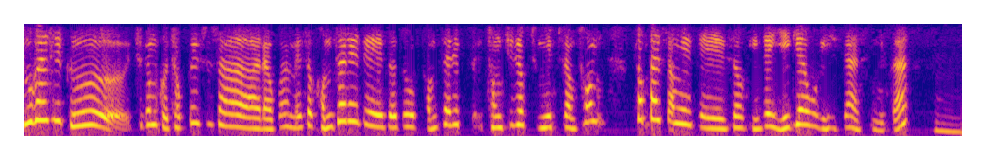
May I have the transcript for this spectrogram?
두 가지 그 지금 그 적폐 수사라고 하면서 검찰에 대해서도 검찰의 정치적 중립성, 선, 선발성에 대해서 굉장히 얘기하고 계시지 않습니까? 음,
